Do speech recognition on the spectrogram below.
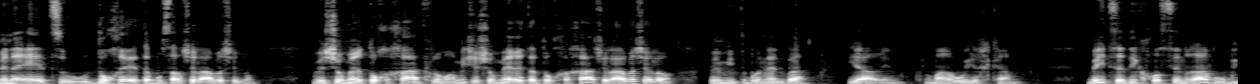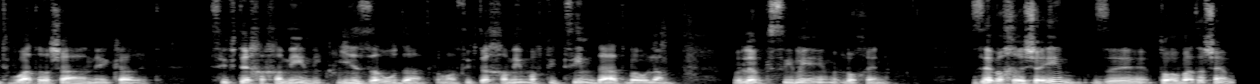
מנאץ, הוא דוחה את המוסר של אבא שלו. ושומר תוכחת, כלומר, מי ששומר את התוכחה של אבא שלו, ומתבונן בה, יערים. כלומר, הוא יחכם. בית צדיק חוסן רב ובתבואת רשע נעקרת. שפתי חכמים יזרו דעת. כלומר, שפתי חכמים מפיצים דעת בעולם. ולב כסילים לא כן. זבח רשעים זה תועבת השם.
